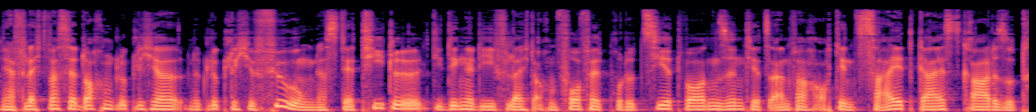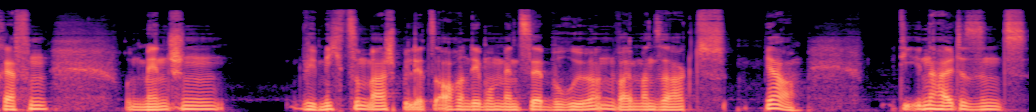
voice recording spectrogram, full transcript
ja, vielleicht war es ja doch ein glücklicher, eine glückliche Fügung, dass der Titel, die Dinge, die vielleicht auch im Vorfeld produziert worden sind, jetzt einfach auch den Zeitgeist gerade so treffen und Menschen wie mich zum Beispiel jetzt auch in dem Moment sehr berühren, weil man sagt, ja, die Inhalte sind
